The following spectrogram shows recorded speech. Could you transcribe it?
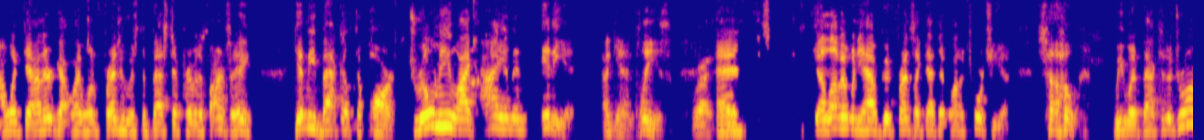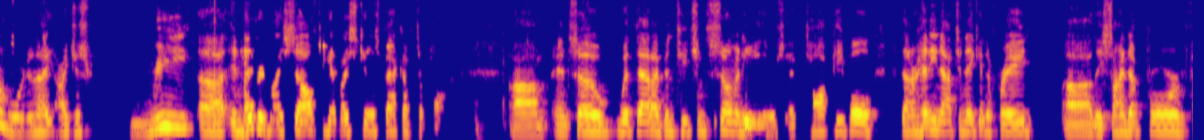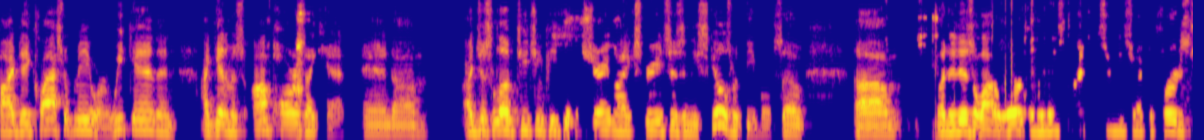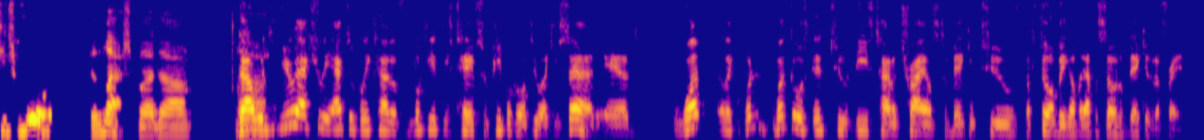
I went down there, got my one friend who was the best at primitive fire, and said, Hey, get me back up to par. Drill me like I am an idiot again, please. Right. And it's, I love it when you have good friends like that that want to torture you. So we went back to the drawing board and I, I just re uh, myself to get my skills back up to par. Um, and so with that, I've been teaching so many others. I've taught people that are heading out to Naked Afraid. Uh, they signed up for five day class with me or a weekend, and I get them as on par as I can. And um, I just love teaching people and sharing my experiences and these skills with people. So, um, but it is a lot of work and it is time consuming. So I prefer to teach more less. But uh, Now, uh, would you actually actively kind of looking at these tapes from people going through, like you said, and what like what is what goes into these kind of trials to make it to the filming of an episode of Naked and Afraid?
